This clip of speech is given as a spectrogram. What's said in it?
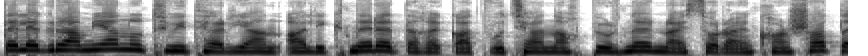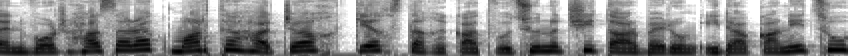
Տելեգրամյան ու Թվիթերյան ալիքները տեղեկատվության աղբյուրներն այսօր այնքան շատ են, որ հասարակ մարդը հաճախ կեղծ տեղեկատվությունը չի տարբերում իրականից ու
